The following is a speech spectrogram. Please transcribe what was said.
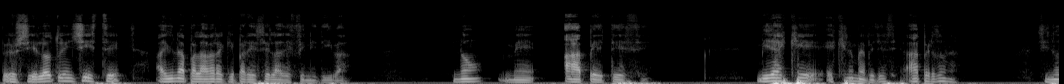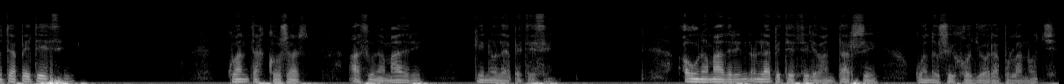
pero si el otro insiste, hay una palabra que parece la definitiva. No me apetece. Mira, es que es que no me apetece. Ah, perdona. Si no te apetece, ¿cuántas cosas hace una madre que no le apetecen? A una madre no le apetece levantarse cuando su hijo llora por la noche.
